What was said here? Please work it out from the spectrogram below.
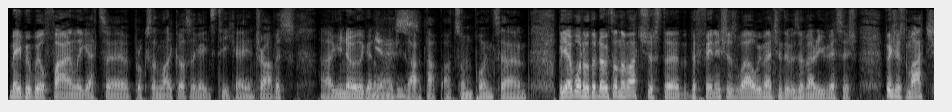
Maybe we'll finally get uh, Brooks and Lykos against TK and Travis. Uh, you know they're going to want to do that at, that at some point. Um, but yeah, one other note on the match, just the the finish as well. We mentioned it was a very vicious vicious match.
